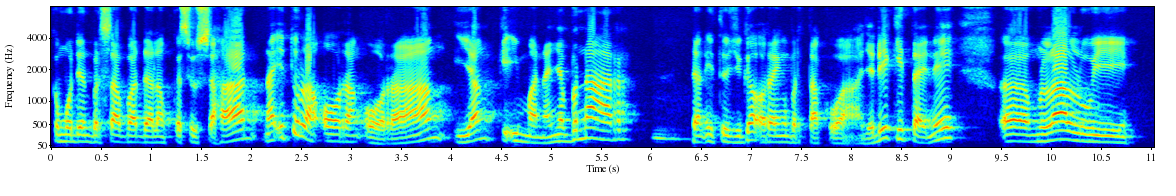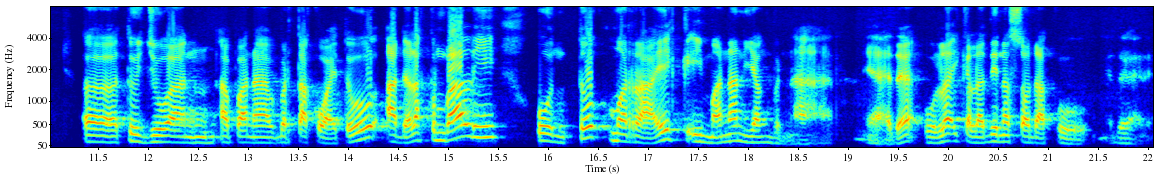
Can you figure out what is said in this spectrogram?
kemudian bersabar dalam kesusahan. Nah, itulah orang-orang yang keimanannya benar. Hmm. Dan itu juga orang yang bertakwa. Jadi kita ini uh, melalui uh, tujuan apa nah bertakwa itu adalah kembali untuk meraih keimanan yang benar. Ya, itu ulaika ladina sodaku. Itu.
